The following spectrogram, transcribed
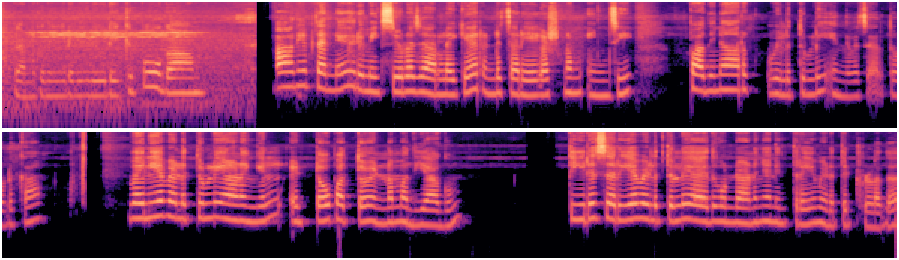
അപ്പോൾ നമുക്ക് നേരെ വീഡിയോയിലേക്ക് പോകാം. ആദ്യം തന്നെ ഒരു മിക്സിയുടെ ജാറിലേക്ക് രണ്ട് ചെറിയ കഷ്ണം ഇഞ്ചി പതിനാറ് വെളുത്തുള്ളി എന്നിവ ചേർത്ത് കൊടുക്കാം. വലിയ വെളുത്തുള്ളിയാണെങ്കിൽ എട്ടോ പത്തോ എണ്ണം മതിയാകും. തീരെ ചെറിയ വെളുത്തുള്ളി ആയതുകൊണ്ടാണ് ഞാൻ ഇത്രയും എടുത്തിട്ടുള്ളത്.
